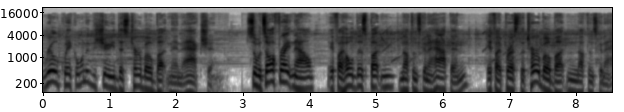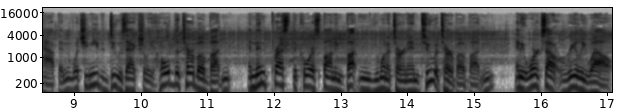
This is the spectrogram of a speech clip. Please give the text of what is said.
real quick, I wanted to show you this turbo button in action. So it's off right now. If I hold this button, nothing's going to happen. If I press the turbo button, nothing's going to happen. What you need to do is actually hold the turbo button and then press the corresponding button you want to turn into a turbo button, and it works out really well,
